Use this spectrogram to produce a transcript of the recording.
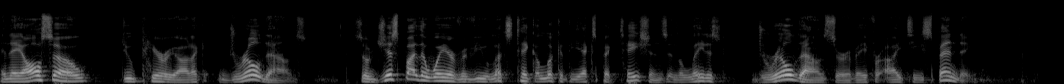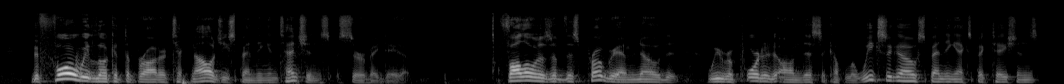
and they also do periodic drill downs. So just by the way of review, let's take a look at the expectations in the latest drill down survey for IT spending before we look at the broader technology spending intentions survey data. Followers of this program know that we reported on this a couple of weeks ago, spending expectations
